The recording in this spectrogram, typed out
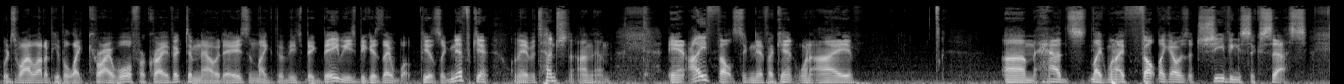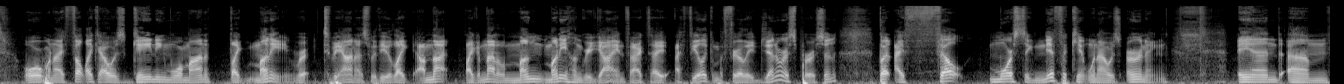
which is why a lot of people like cry wolf or cry victim nowadays and like they're these big babies because they feel significant when they have attention on them. And I felt significant when I um, had like when I felt like I was achieving success, or when I felt like I was gaining more mon- like money. To be honest with you, like I'm not like I'm not a mon- money hungry guy. In fact, I, I feel like I'm a fairly generous person, but I felt more significant when I was earning, and um,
